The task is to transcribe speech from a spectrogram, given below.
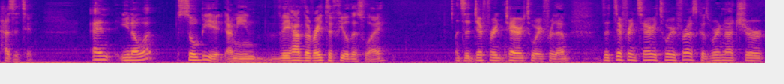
hesitant. And you know what? So be it. I mean, they have the right to feel this way. It's a different territory for them. It's a different territory for us because we're not sure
